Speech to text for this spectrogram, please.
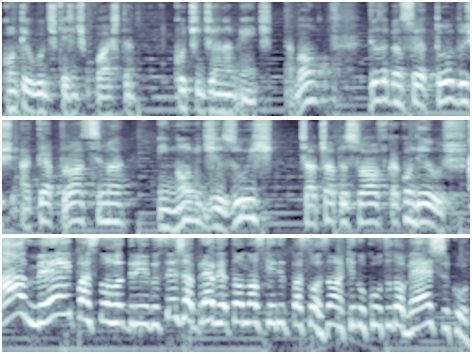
conteúdos que a gente posta cotidianamente, tá bom? Deus abençoe a todos, até a próxima, em nome de Jesus. Tchau, tchau, pessoal. Fica com Deus. Amém, Pastor Rodrigo. Seja breve retorno nosso querido pastorzão aqui no Culto Doméstico.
